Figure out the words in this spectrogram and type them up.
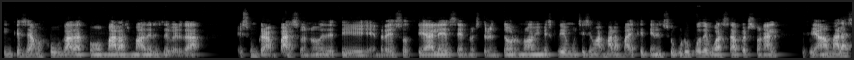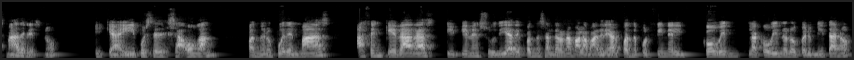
sin que seamos juzgadas como malas madres de verdad, es un gran paso, ¿no? Es decir, en redes sociales, en nuestro entorno, a mí me escriben muchísimas malas madres que tienen su grupo de WhatsApp personal que se llama Malas Madres, ¿no? Y que ahí pues se desahogan cuando no pueden más, hacen quedadas y tienen su día de cuando saldrán a malamadrear cuando por fin el COVID, la COVID no lo permita, ¿no?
